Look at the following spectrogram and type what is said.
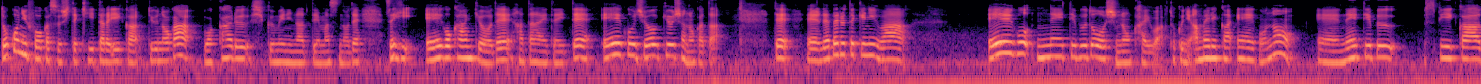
どこにフォーカスして聞いたらいいかというのが分かる仕組みになっていますのでぜひ英語環境で働いていて英語上級者の方でえレベル的には英語ネイティブ同士の会話特にアメリカ英語の、えー、ネイティブスピーカー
